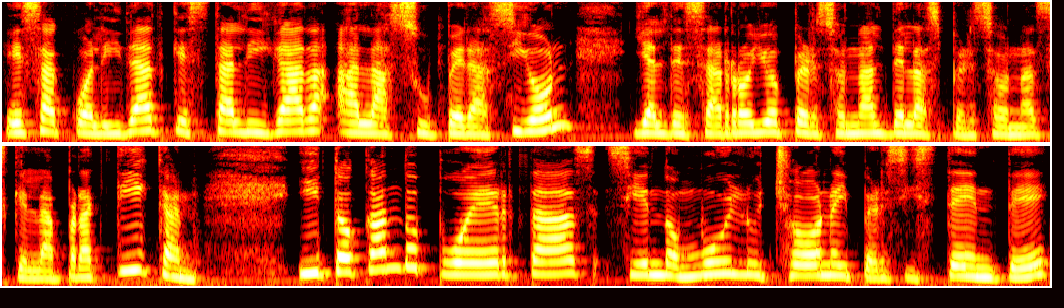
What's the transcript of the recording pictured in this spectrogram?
esa cualidad que está ligada a la superación y al desarrollo personal de las personas que la practican. Y tocando puertas, siendo muy luchona y persistente,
